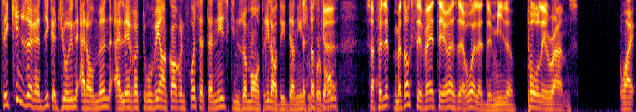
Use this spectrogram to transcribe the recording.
Tu sais, qui nous aurait dit que Julian Edelman allait retrouver encore une fois cette année ce qu'il nous a montré lors des derniers Super Bowl? Jean-Philippe, mettons que c'est 21 à 0 à la demi là, pour les Rams. Ouais.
